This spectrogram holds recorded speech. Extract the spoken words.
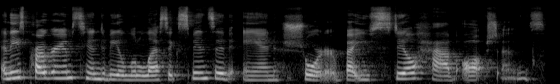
And these programs tend to be a little less expensive and shorter, but you still have options.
